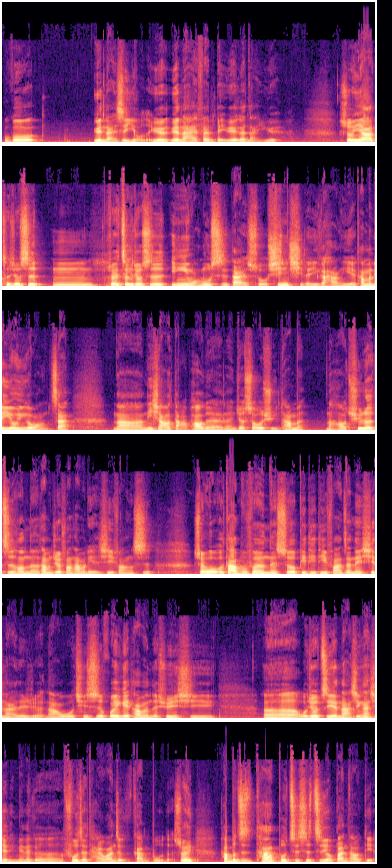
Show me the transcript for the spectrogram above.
不过越南是有的，越越南还分北越跟南越。所以啊，这就是嗯，所以这个就是因应网络时代所兴起的一个行业。他们利用一个网站，那你想要打炮的人呢，你就搜寻他们，然后去了之后呢，他们就会放他们联系方式。所以，我大部分那时候 PTT 发站内信来的人啊，我其实回给他们的讯息，呃，我就直接拿新干线里面那个负责台湾这个干部的。所以，他不止他不只是只有半套店，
